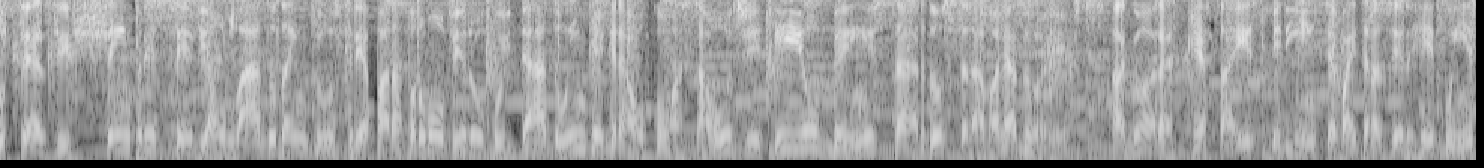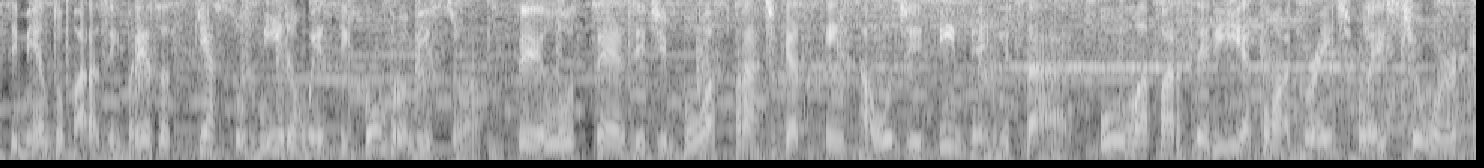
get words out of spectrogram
O SESI sempre esteve ao lado da indústria para promover o cuidado integral com a saúde e o bem-estar dos trabalhadores. Agora, essa experiência vai trazer reconhecimento para as empresas que assumiram esse compromisso. Selo SESI de Boas Práticas em Saúde e Bem-Estar. Uma parceria com a Great Place to Work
